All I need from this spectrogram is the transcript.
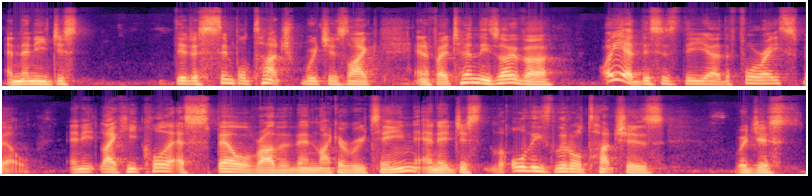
and then he just did a simple touch, which is like, and if I turn these over, oh yeah, this is the uh, the four ace spell, and he, like he called it a spell rather than like a routine, and it just all these little touches were just,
